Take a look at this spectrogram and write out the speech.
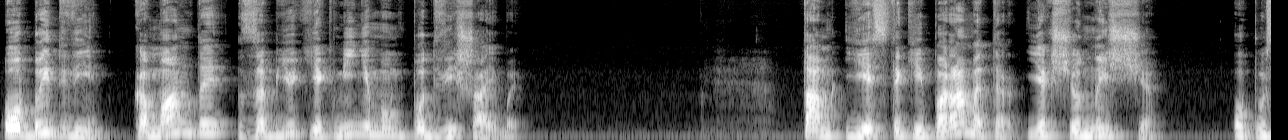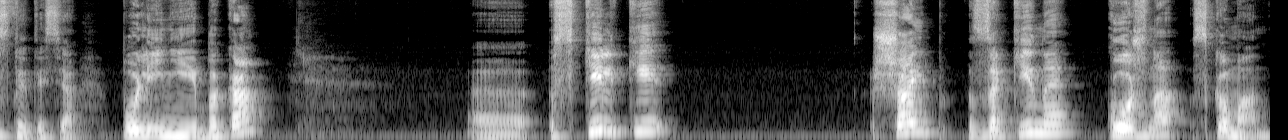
Обидві команди заб'ють як мінімум по дві шайби. Там є такий параметр, якщо нижче опуститися по лінії БК, е, скільки шайб закине кожна з команд.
